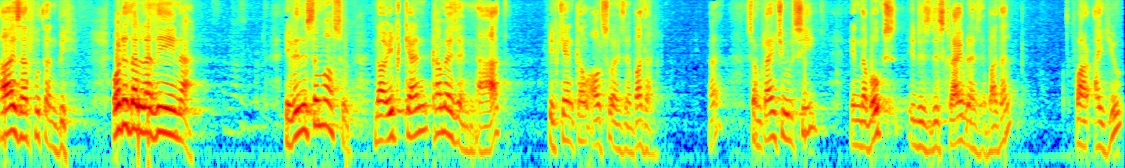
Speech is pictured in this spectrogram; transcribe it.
Ha is harfu tanbih. What is the ladina? It is a mawsul. Now it can come as a naat, it can come also as a badal. Huh? Sometimes you will see in the books it is described as a badal for ayu,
